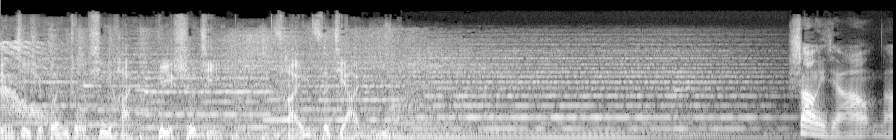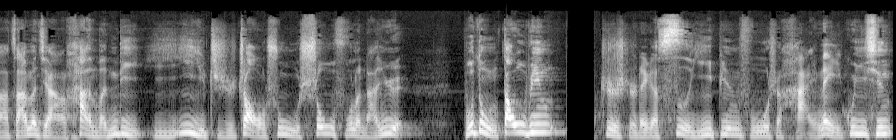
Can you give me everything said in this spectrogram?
请继续关注《西汉》第十集《才子贾谊》。上一讲啊，咱们讲汉文帝以一纸诏书收服了南越，不动刀兵，致使这个四夷宾服是海内归心。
